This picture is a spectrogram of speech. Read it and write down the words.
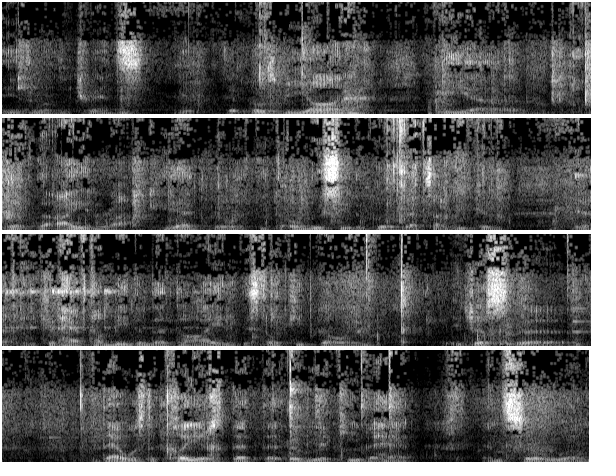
He's the one who trans it goes beyond the. Uh, the, the ayin ra. He had the ability to only see the good. That's how he can, you know, he can have talmidim that die and he can still keep going. He just, uh, that was the koyach that, that Rabbi Akiva had. And so, um,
